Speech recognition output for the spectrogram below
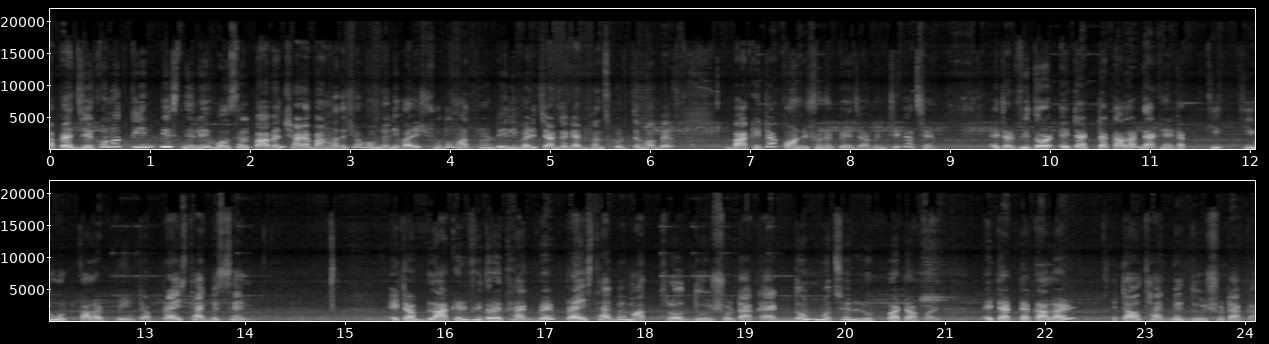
আপনারা যে কোনো তিন পিস নিলেই হোলসেল পাবেন। সারা বাংলাদেশের হোম ডেলিভারি শুধুমাত্র ডেলিভারি চার্জ আগে অ্যাডভান্স করতে হবে। বাকিটা কন্ডিশনে পেয়ে যাবেন, ঠিক আছে? এটার ভিতর এটা একটা কালার দেখেন এটা কি কিউট কালার প্রিন্টটা প্রাইস থাকবে সেম এটা ব্ল্যাকের ভিতরে থাকবে প্রাইস থাকবে মাত্র দুইশো টাকা। একদম হচ্ছে লুটপাট অফার এটা একটা কালার এটাও থাকবে দুইশো টাকা।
